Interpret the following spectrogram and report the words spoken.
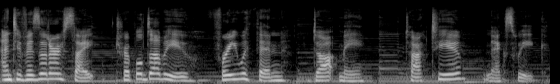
and to visit our site, www.freewithin.me. Talk to you next week.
